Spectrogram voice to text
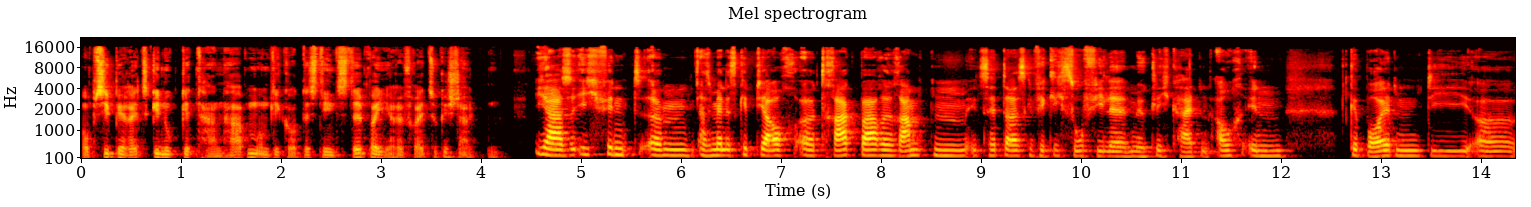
ob sie bereits genug getan haben, um die Gottesdienste barrierefrei zu gestalten. Ja, also ich finde, ähm, also ich meine, es gibt ja auch äh, tragbare Rampen etc. Es gibt wirklich so viele Möglichkeiten, auch in Gebäuden, die äh,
